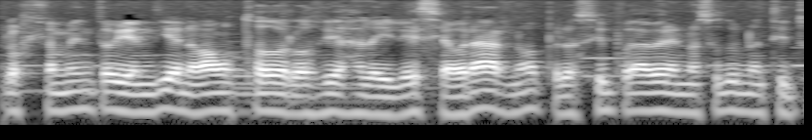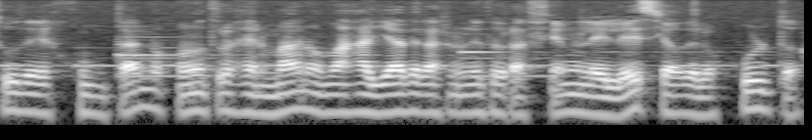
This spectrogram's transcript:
lógicamente hoy en día no vamos todos los días a la iglesia a orar, ¿no? Pero sí puede haber en nosotros una actitud de juntarnos con otros hermanos más allá de las reuniones de oración en la iglesia o de los cultos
